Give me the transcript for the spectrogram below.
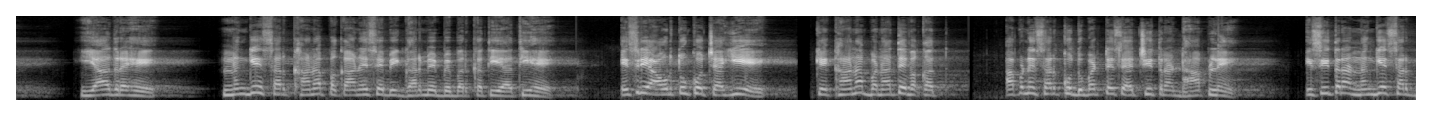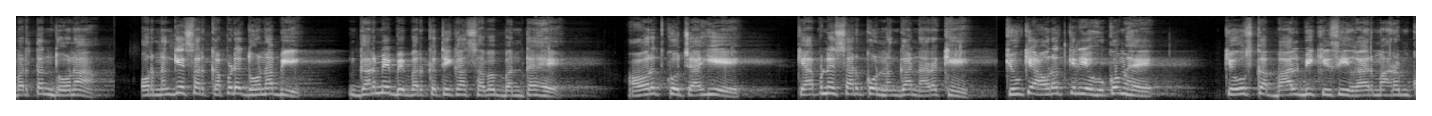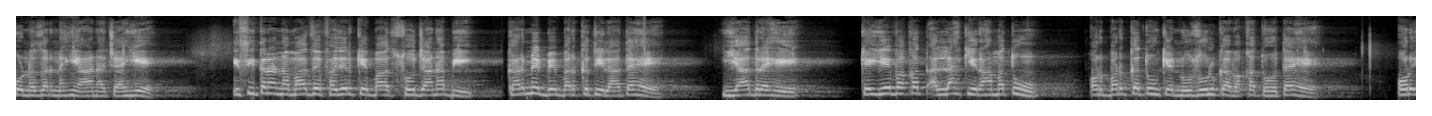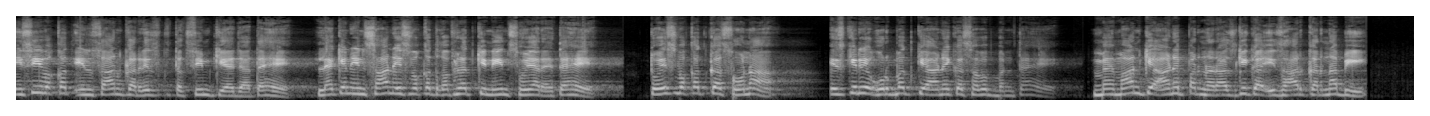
याद रहे, नंगे सर खाना पकाने से भी घर में बेबरकती आती है। इसलिए औरतों को चाहिए कि खाना बनाते वक्त अपने सर को दुबट्टे से अच्छी तरह ढांप लें। इसी तरह नंगे सर बर्तन धोना और नंगे सर कपड़े धोना भी घर में बेबरकती का सबब बनता है। औरत को चाहिए कि अपने सर को नंगा ना रखें, क्योंकि औरत के लिए हुक्म है कि उसका बाल भी किसी गैर महरम को नज़र नहीं आना चाहिए। इसी तरह नमाज़ फजर के बाद सो जाना भी घर में बेबरकती लाता है। याद रहे कि ये वक़्त अल्लाह की रहमतों और बरकतों के नजूल का वक़्त होता है और इसी वक्त इंसान का रिज्क तकसीम किया जाता है। लेकिन इंसान इस वक्त गफलत की नींद सोया रहता है। तो इस वक्त का सोना इसके लिए गुर्बत के आने का सबब बनता है। मेहमान के आने पर नाराज़गी का इजहार करना भी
